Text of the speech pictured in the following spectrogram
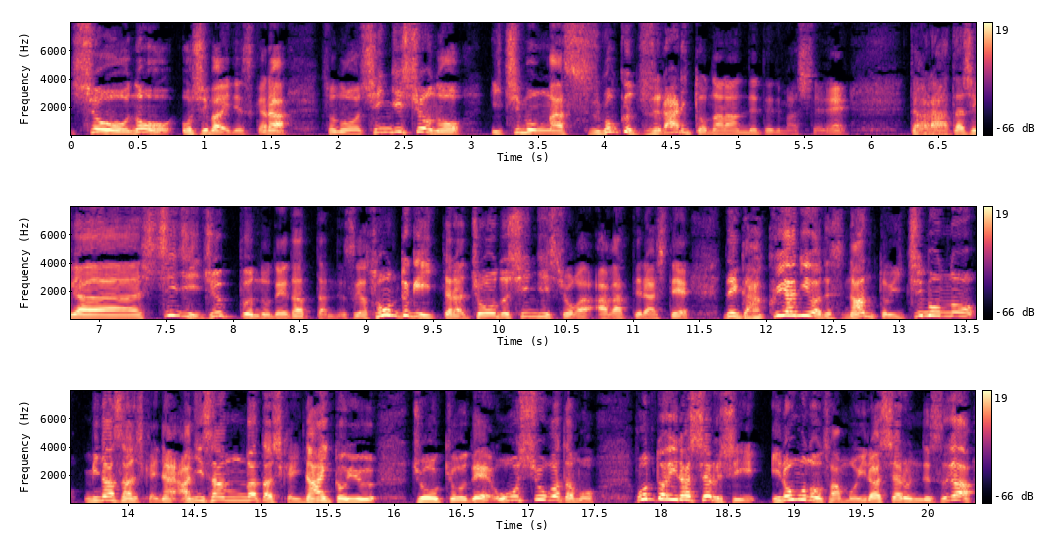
匠のお芝居ですから、その、新次師匠の一門がすごくずらりと並んでてましてね。だから私が7時10分の出だったんですが、その時行ったらちょうど新次師匠が上がってらして、で、楽屋にはですね、なんと一門の皆さんしかいない、兄さん方しかいないという状況で、大師匠方も本当はいらっしゃるし、色物さんもいらっしゃるんですが、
